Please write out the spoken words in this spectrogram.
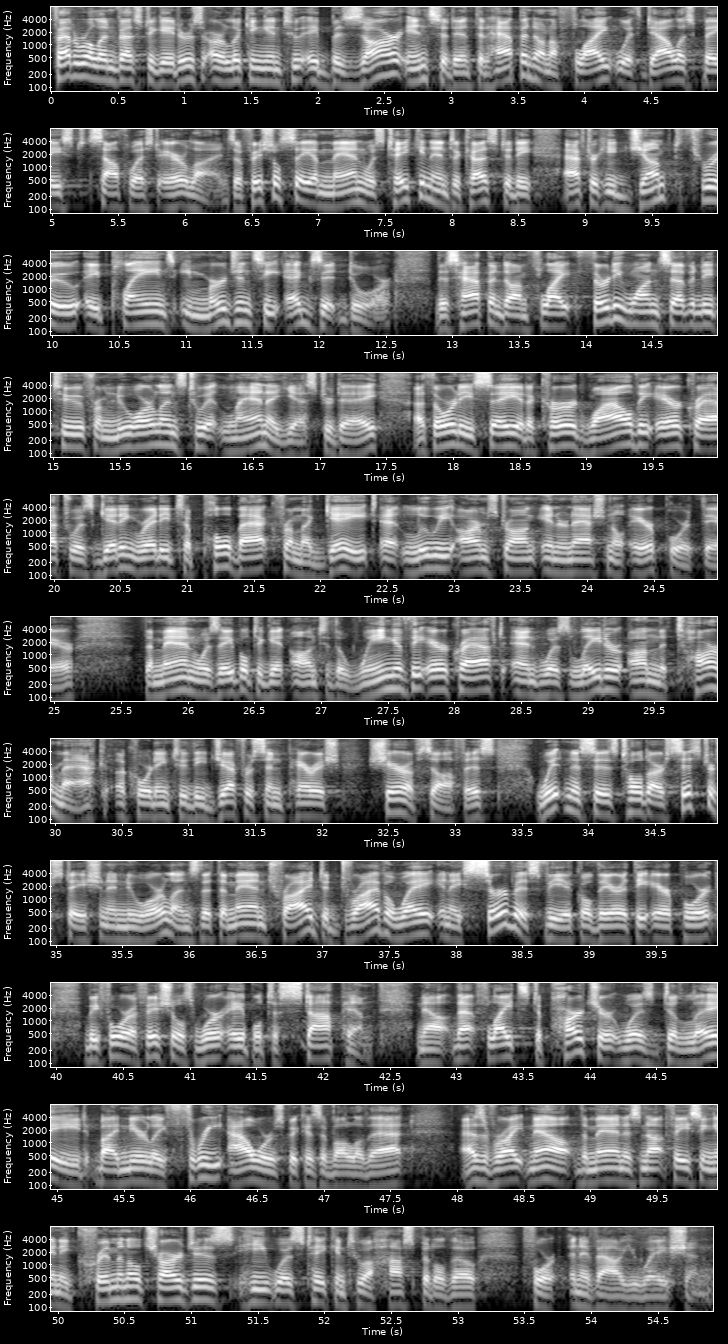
Federal investigators are looking into a bizarre incident that happened on a flight with Dallas-based Southwest Airlines. Officials say a man was taken into custody after he jumped through a plane's emergency exit door. This happened on flight 3172 from New Orleans to Atlanta yesterday. Authorities say it occurred while the aircraft was getting ready to pull back from a gate at Louis Armstrong International Airport there. The man was able to get onto the wing of the aircraft and was later on the tarmac, according to the Jefferson Parish Sheriff's Office. Witnesses told our sister station in New Orleans that the man tried to drive away in a service vehicle there at the airport before officials were able to stop him. Now, that flight's departure was delayed by nearly three hours because of all of that. As of right now, the man is not facing any criminal charges. He was taken to a hospital, though, for an evaluation.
